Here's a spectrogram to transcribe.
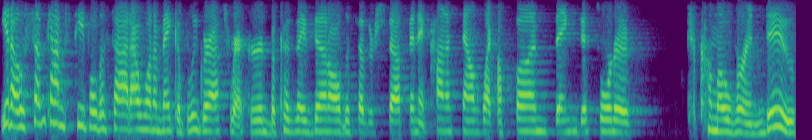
you know, sometimes people decide I want to make a bluegrass record because they've done all this other stuff and it kind of sounds like a fun thing to sort of to come over and do.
